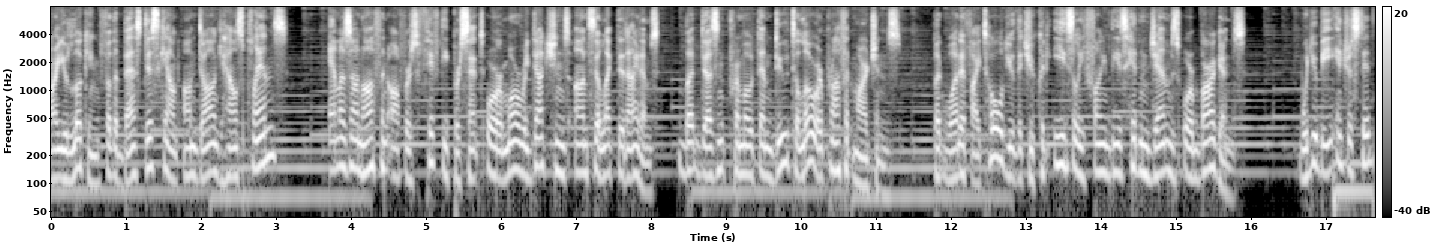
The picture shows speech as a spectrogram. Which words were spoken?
Are you looking for the best discount on doghouse plans? Amazon often offers 50% or more reductions on selected items, but doesn't promote them due to lower profit margins. But what if I told you that you could easily find these hidden gems or bargains? Would you be interested?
